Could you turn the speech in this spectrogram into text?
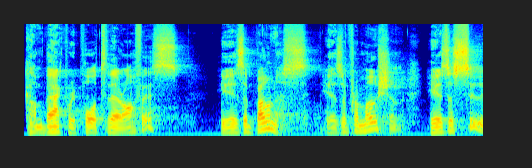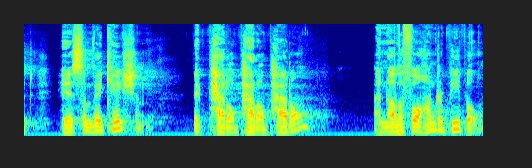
come back, report to their office. Here's a bonus. Here's a promotion. Here's a suit. Here's some vacation. They paddle, paddle, paddle. Another 400 people.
